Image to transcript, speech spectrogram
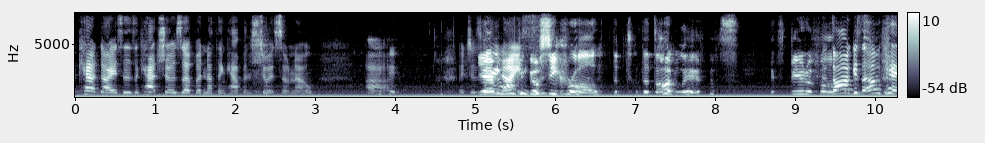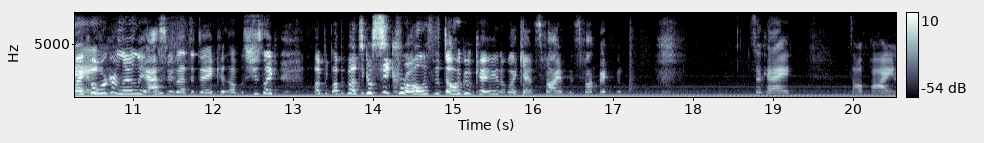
cat die it says a cat shows up but nothing happens to it so no uh, which is Yeah, very everyone nice can go see Crawl. The, the dog lives. It's beautiful. the dog is okay My coworker literally asked me that today. 'cause, um, she's like, I'm, I'm about to go see Crawl. Is the dog okay? And I'm like, yeah, it's fine. It's fine. It's okay. It's all fine.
